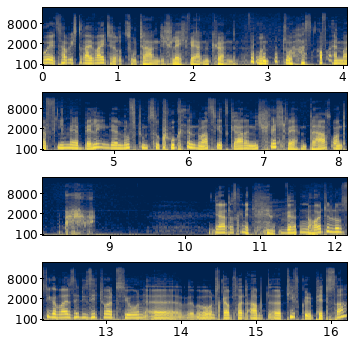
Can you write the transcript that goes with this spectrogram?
Oh, jetzt habe ich drei weitere Zutaten, die schlecht werden können. Und du hast auf einmal viel mehr Bälle in der Luft, um zu gucken, was jetzt gerade nicht schlecht werden darf. Und Ja, das kann ich. Wir hatten heute lustigerweise die Situation, äh, bei uns gab es heute Abend äh, Tiefkühlpizza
